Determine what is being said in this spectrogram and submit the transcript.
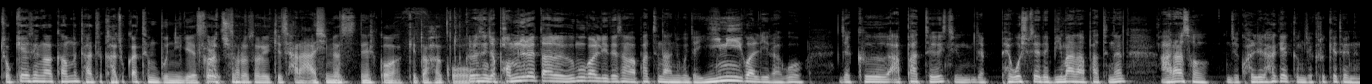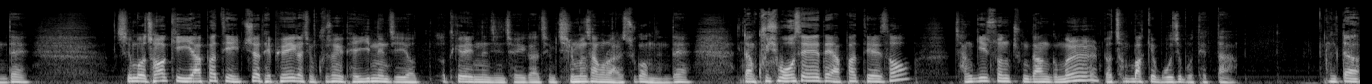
좋게 생각하면 다들 가족 같은 분위기에서 그렇죠. 서로 서로 이렇게 잘 아시면서 낼것 같기도 하고. 그래서 이제 법률에 따른 의무 관리 대상 아파트는 아니고 이제 임의 관리라고 이제 그 아파트 지금 이제 150세대 미만 아파트는 알아서 이제 관리를 하게끔 이제 그렇게 되는데 지금 뭐 정확히 이 아파트의 입주자 대표회의가 지금 구성이 돼 있는지 어, 떻게 돼 있는지 저희가 지금 질문상으로 알 수가 없는데 일단 95세대 아파트에서 장기 수선 충당금을 몇 천밖에 모지 못했다. 일단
